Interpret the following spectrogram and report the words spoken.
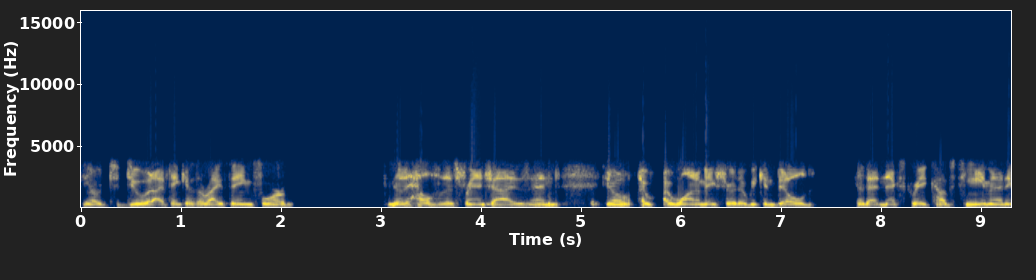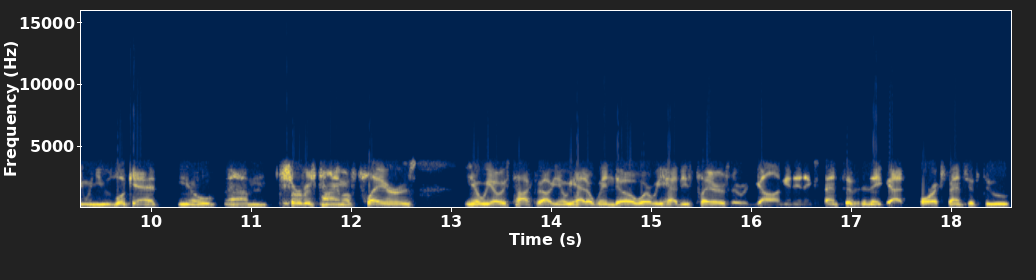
you know, to do what I think is the right thing for, you know, the health of this franchise. And, you know, I, I want to make sure that we can build, you know, that next great Cubs team. And I think when you look at, you know, um, service time of players, you know, we always talked about, you know, we had a window where we had these players that were young and inexpensive, and they got more expensive through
